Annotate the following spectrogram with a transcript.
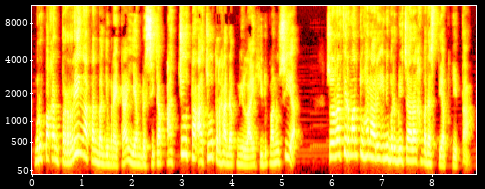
merupakan peringatan bagi mereka yang bersikap acuh tak acuh terhadap nilai hidup manusia. Saudara firman Tuhan hari ini berbicara kepada setiap kita.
